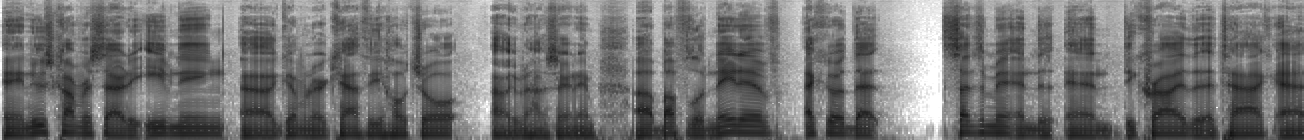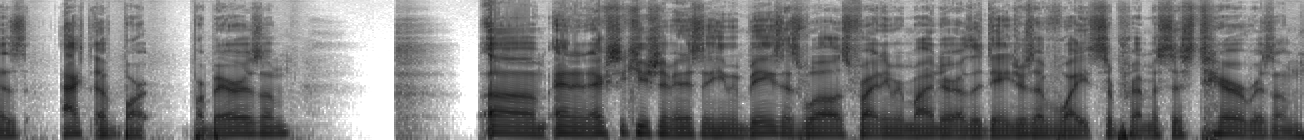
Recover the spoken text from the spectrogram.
in a news conference Saturday evening. Uh, Governor Kathy Hochul, I don't even know how to say her name, uh, Buffalo native, echoed that sentiment and and decried the attack as act of bar- barbarism, um, and an execution of innocent human beings, as well as frightening reminder of the dangers of white supremacist terrorism.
